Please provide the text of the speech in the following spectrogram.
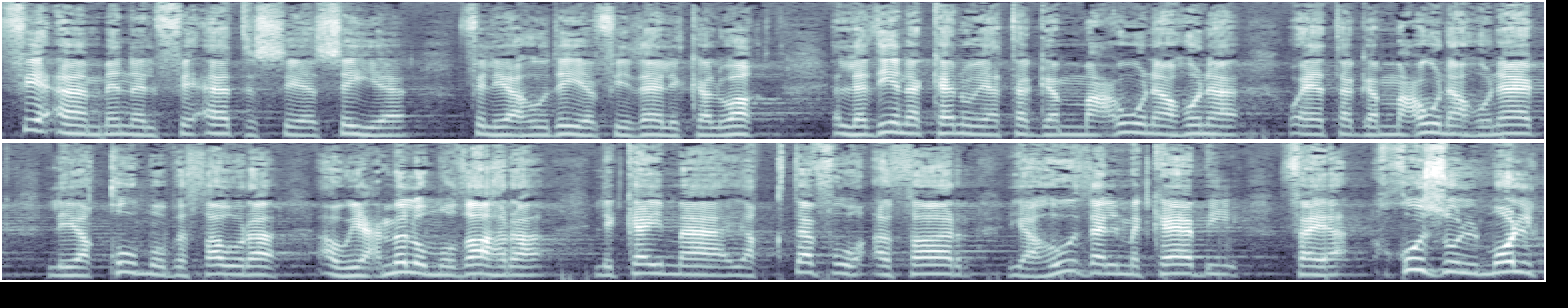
فئة من الفئات السياسية في اليهودية في ذلك الوقت. الذين كانوا يتجمعون هنا ويتجمعون هناك ليقوموا بثورة أو يعملوا مظاهرة لكي ما يقتفوا آثار يهوذا المكابي فياخذوا الملك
